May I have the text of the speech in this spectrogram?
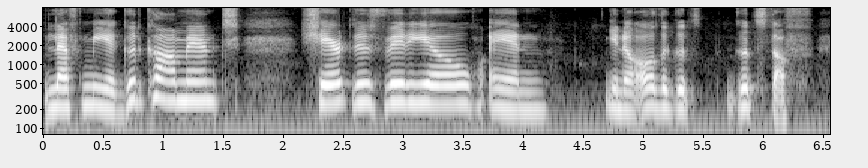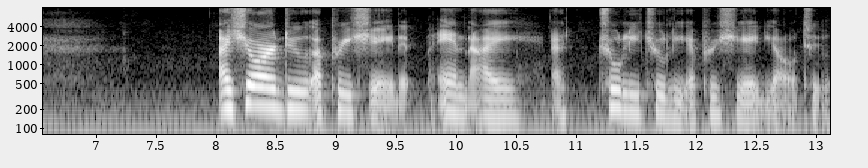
left me a good comment, shared this video, and you know all the good good stuff. I sure do appreciate it. And I, I truly, truly appreciate y'all too.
